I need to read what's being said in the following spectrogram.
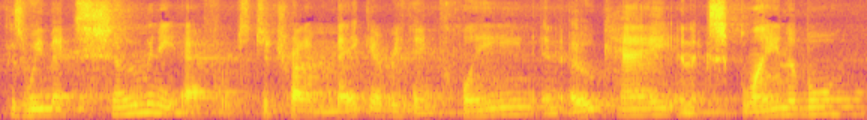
Because we make so many efforts to try to make everything clean and okay and explainable.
